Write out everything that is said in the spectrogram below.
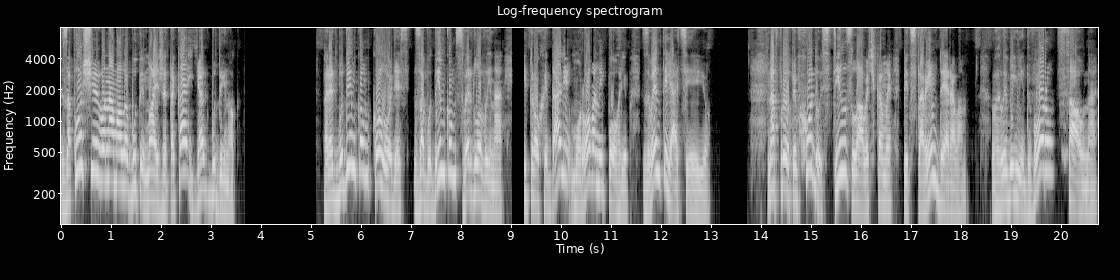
За площею вона мала бути майже така, як будинок. Перед будинком колодязь, за будинком свердловина і трохи далі мурований погріб з вентиляцією. Навпроти входу стіл з лавочками під старим деревом. В глибині двору сауна.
